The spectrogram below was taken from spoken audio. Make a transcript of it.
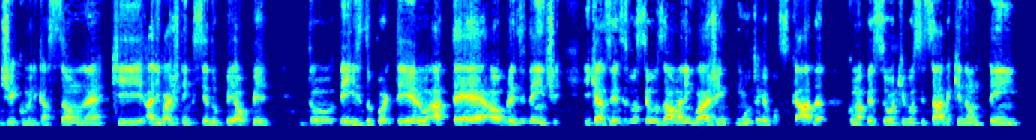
de comunicação, né, que a linguagem tem que ser do P ao P, do, desde o porteiro até ao presidente. E que às vezes você usar uma linguagem muito rebuscada com uma pessoa que você sabe que não tem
